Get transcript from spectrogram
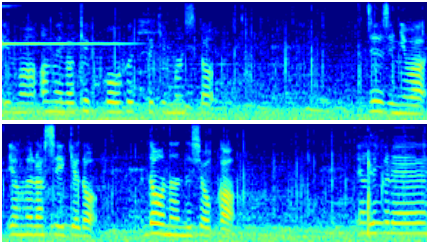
今雨が結構降ってきました。10時には止むらしいけどどうなんでしょうか？やんでくれ。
